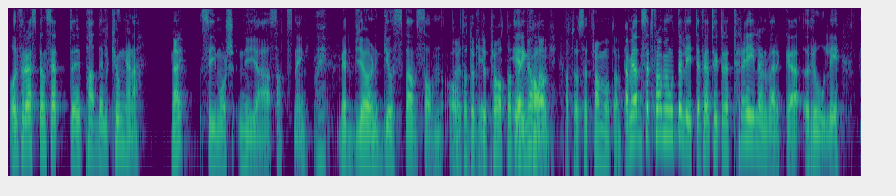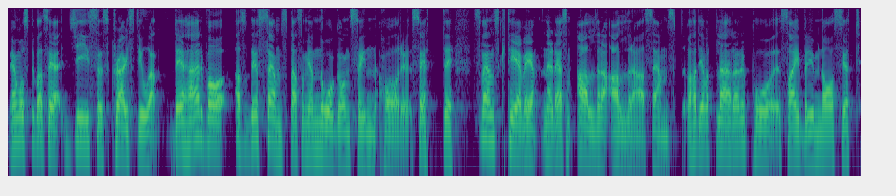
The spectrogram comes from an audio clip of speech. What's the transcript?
Har du förresten sett eh, Paddelkungarna? Nej, Simors nya satsning med Björn Gustafsson och Jag vet att du, du pratat länge om den, att du har sett fram emot den. Ja, men jag hade sett fram emot den lite för jag tyckte att trailern verkar rolig. Men jag måste bara säga Jesus Christ Johan, det här var alltså det sämsta som jag någonsin har sett svensk tv när det är som allra, allra sämst. Och hade jag varit lärare på cybergymnasiet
